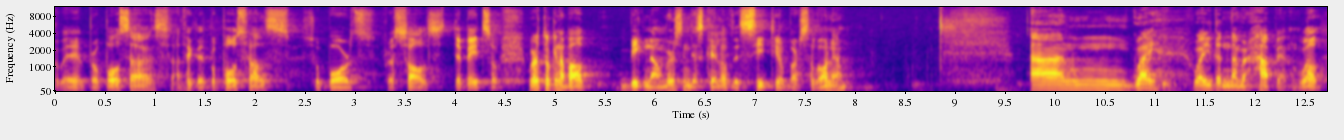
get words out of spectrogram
uh, proposals, affected proposals, supports, results, debates. So we're talking about big numbers in the scale of the city of Barcelona. And why, why did that number happen? Well,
